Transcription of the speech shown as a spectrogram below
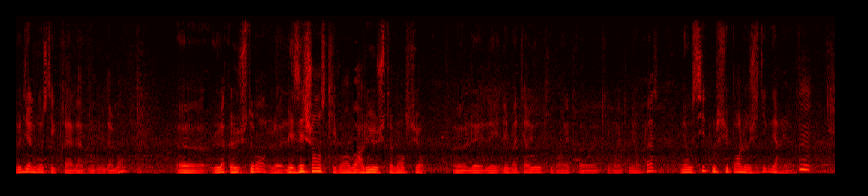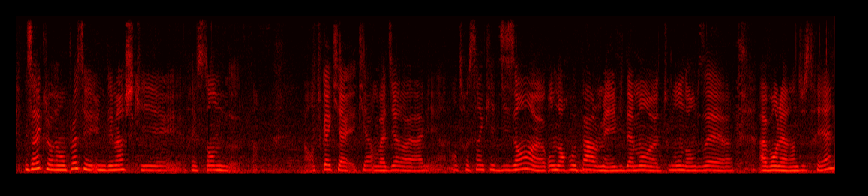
le diagnostic préalable, bien évidemment. Euh, justement, le- les échanges qui vont avoir lieu justement sur euh, les, les- les matériaux qui vont, être, qui vont être mis en place, mais aussi tout le support logistique derrière. Mm. C'est vrai que le réemploi, c'est une démarche qui est récente, en tout cas qui a, qui a, on va dire, euh, entre 5 et 10 ans. Euh, on en reparle, mais évidemment, euh, tout le monde en faisait avant l'ère industrielle.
